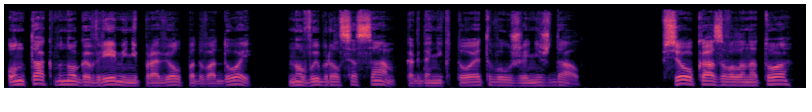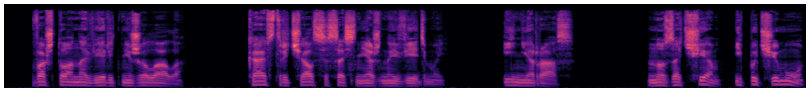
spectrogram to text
Он так много времени провел под водой, но выбрался сам, когда никто этого уже не ждал. Все указывало на то, во что она верить не желала. Кай встречался со снежной ведьмой. И не раз. Но зачем и почему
